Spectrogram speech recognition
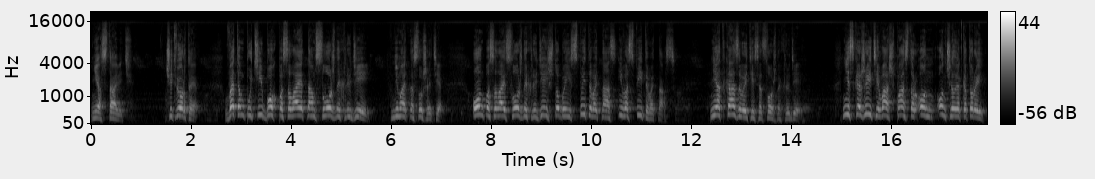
не оставить. Четвертое. В этом пути Бог посылает нам сложных людей. Внимательно слушайте. Он посылает сложных людей, чтобы испытывать нас и воспитывать нас. Не отказывайтесь от сложных людей. Не скажите, ваш пастор, он, он человек, который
